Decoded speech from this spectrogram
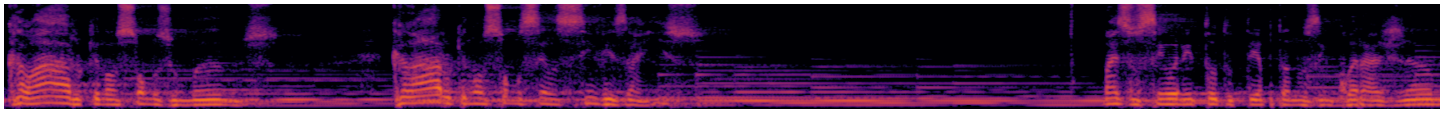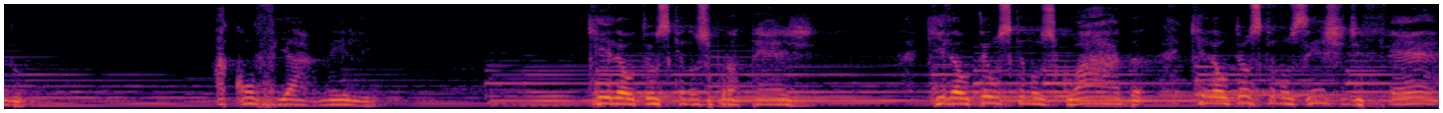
Claro que nós somos humanos, claro que nós somos sensíveis a isso, mas o Senhor em todo tempo está nos encorajando a confiar nele, que Ele é o Deus que nos protege, que Ele é o Deus que nos guarda, que Ele é o Deus que nos enche de fé.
